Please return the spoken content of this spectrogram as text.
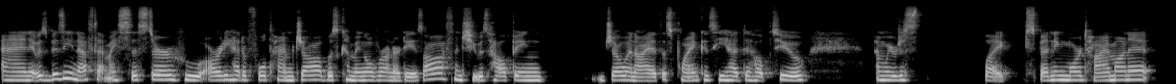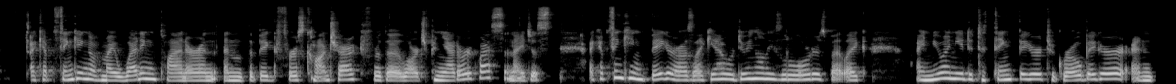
And it was busy enough that my sister, who already had a full time job, was coming over on her days off and she was helping Joe and I at this point because he had to help too. And we were just like spending more time on it. I kept thinking of my wedding planner and, and the big first contract for the large pinata requests. And I just, I kept thinking bigger. I was like, yeah, we're doing all these little orders, but like, I knew I needed to think bigger to grow bigger. And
